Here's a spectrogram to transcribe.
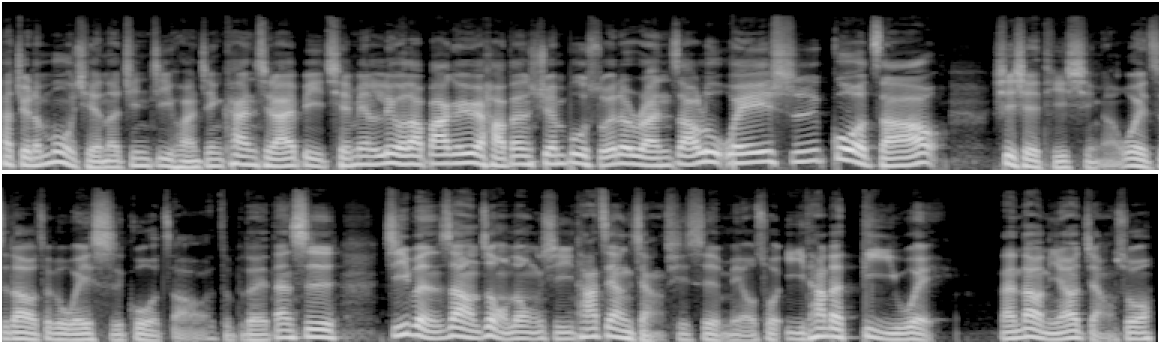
他觉得目前的经济环境看起来比前面六到八个月好，但宣布所谓的软着陆为时过早。谢谢提醒啊，我也知道这个为时过早，对不对？但是基本上这种东西，他这样讲其实也没有错，以他的地位。难道你要讲说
